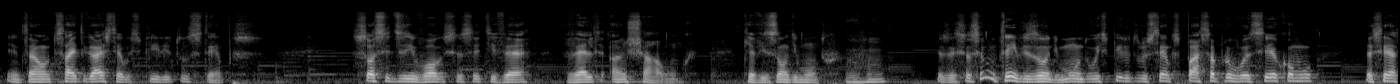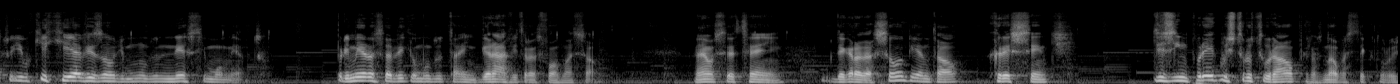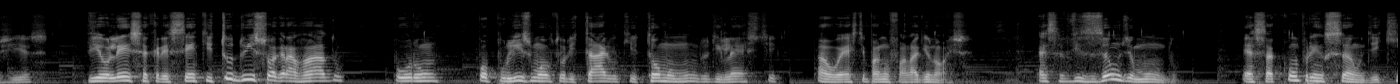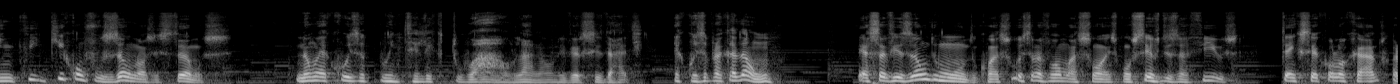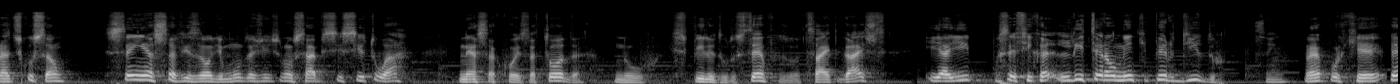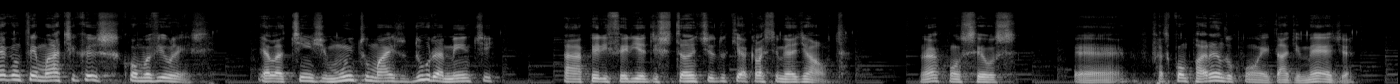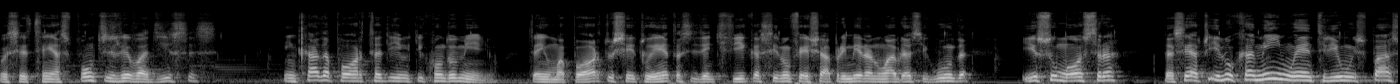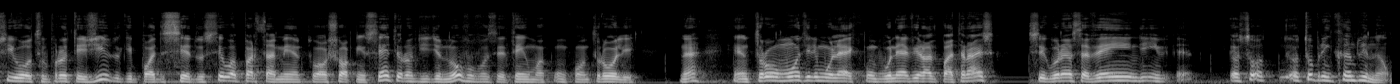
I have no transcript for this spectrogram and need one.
Então, Zeitgeist é o espírito dos tempos. Só se desenvolve se você tiver Weltanschauung, que é visão de mundo. Uhum. Quer dizer, se você não tem visão de mundo, o espírito dos tempos passa por você como. É certo? E o que, é a visão de mundo nesse momento? Primeiro, é saber que o mundo está em grave transformação. Né? Você tem degradação ambiental crescente, desemprego estrutural pelas novas tecnologias, violência crescente e tudo isso agravado por um populismo autoritário que toma o mundo de leste a oeste, para não falar de nós essa visão de mundo, essa compreensão de que em que, que confusão nós estamos, não é coisa para o intelectual lá na universidade, é coisa para cada um. Essa visão do mundo, com as suas transformações, com seus desafios, tem que ser colocado para discussão. Sem essa visão de mundo, a gente não sabe se situar nessa coisa toda, no espírito dos tempos, no Zeitgeist, e aí você fica literalmente perdido Sim. Né? Porque pegam temáticas como a violência. Ela atinge muito mais duramente a periferia distante do que a classe média alta. Né? Com seus. É, comparando com a Idade Média, você tem as pontes levadiças em cada porta de, de condomínio. Tem uma porta, o sujeito entra, se identifica, se não fechar a primeira, não abre a segunda. Isso mostra Tá certo? E no caminho entre um espaço e outro protegido, que pode ser do seu apartamento ao shopping center, onde de novo você tem uma, um controle, né? Entrou um monte de moleque com o boné virado para trás, segurança vem. Eu estou eu tô brincando e não.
